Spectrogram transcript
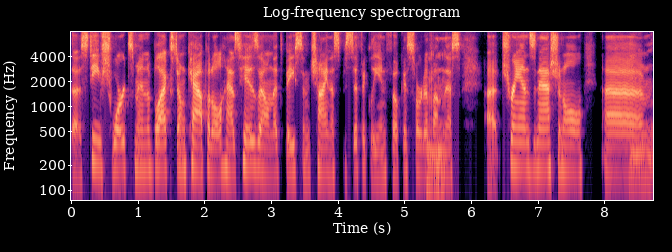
Uh, Steve Schwarzman of Blackstone Capital has his own that's based in China specifically and focused sort of mm-hmm. on this uh, transnational mm-hmm. um,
